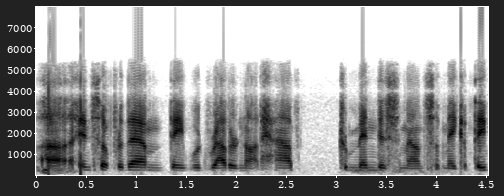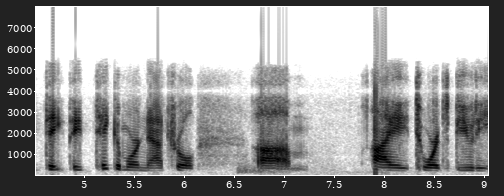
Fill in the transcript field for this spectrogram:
uh, and so for them, they would rather not have tremendous amounts of makeup. They they, they take a more natural um, eye towards beauty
